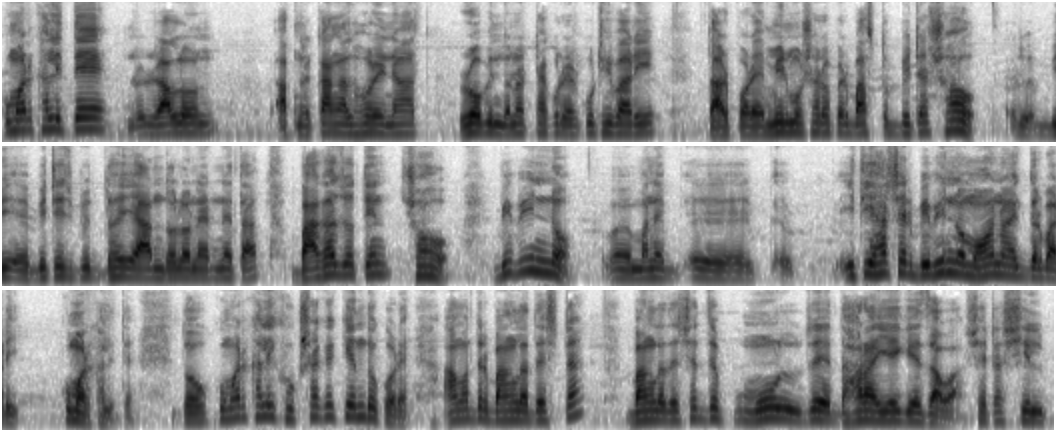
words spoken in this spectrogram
কুমারখালীতে লালন, আপনার কাঙাল হরিনাথ, রবীন্দ্রনাথ ঠাকুরের কুঠিবাড়ি, তারপরে মীর মোশারফের বাস্তব বিটা সহ ব্রিটিশ বিদ্রোহী আন্দোলনের নেতা বাঘা যতীন সহ বিভিন্ন মানে ইতিহাসের বিভিন্ন মহানায়কদের বাড়ি কুমারখালীতে। তো কুমারখালী খুকসাকে কেন্দ্র করে আমাদের বাংলাদেশটা, বাংলাদেশের যে মূল যে ধারা এগিয়ে যাওয়া, সেটা শিল্প,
